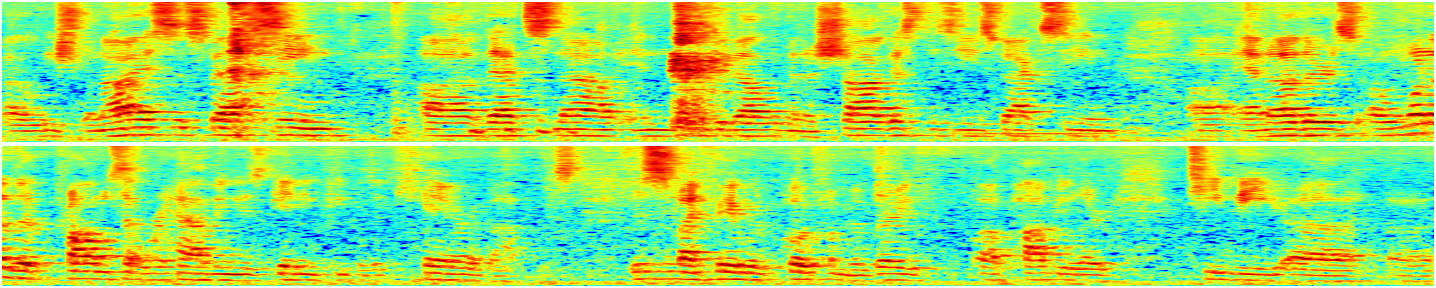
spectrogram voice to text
uh, leishmaniasis vaccine uh, that's now in development, a Chagas disease vaccine, uh, and others. Uh, one of the problems that we're having is getting people to care about this. This is my favorite quote from a very uh, popular TV, uh, uh,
